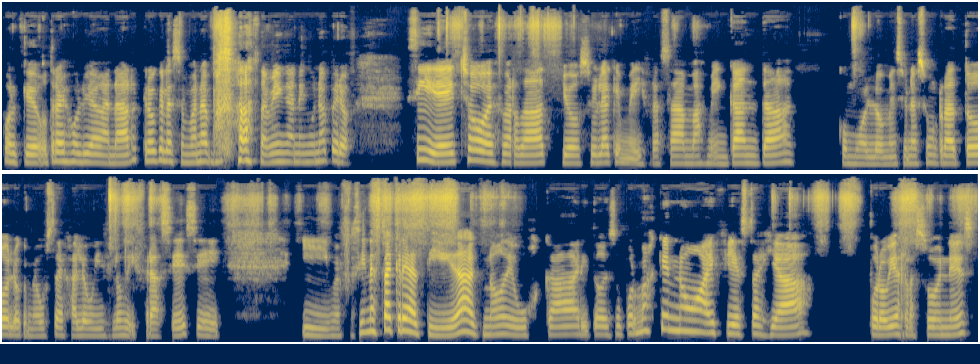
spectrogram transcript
porque otra vez volví a ganar. Creo que la semana pasada también gané una, pero Sí, de hecho es verdad, yo soy la que me disfrazaba más, me encanta, como lo mencioné hace un rato, lo que me gusta de Halloween es los disfraces y, y me fascina esta creatividad, ¿no? De buscar y todo eso. Por más que no hay fiestas ya, por obvias razones,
